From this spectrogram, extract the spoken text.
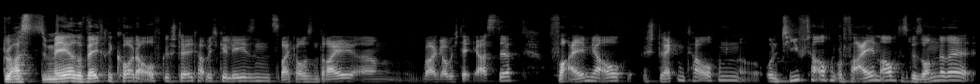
Du hast mehrere Weltrekorde aufgestellt, habe ich gelesen. 2003 ähm, war, glaube ich, der erste. Vor allem ja auch Streckentauchen und Tieftauchen und vor allem auch das Besondere,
